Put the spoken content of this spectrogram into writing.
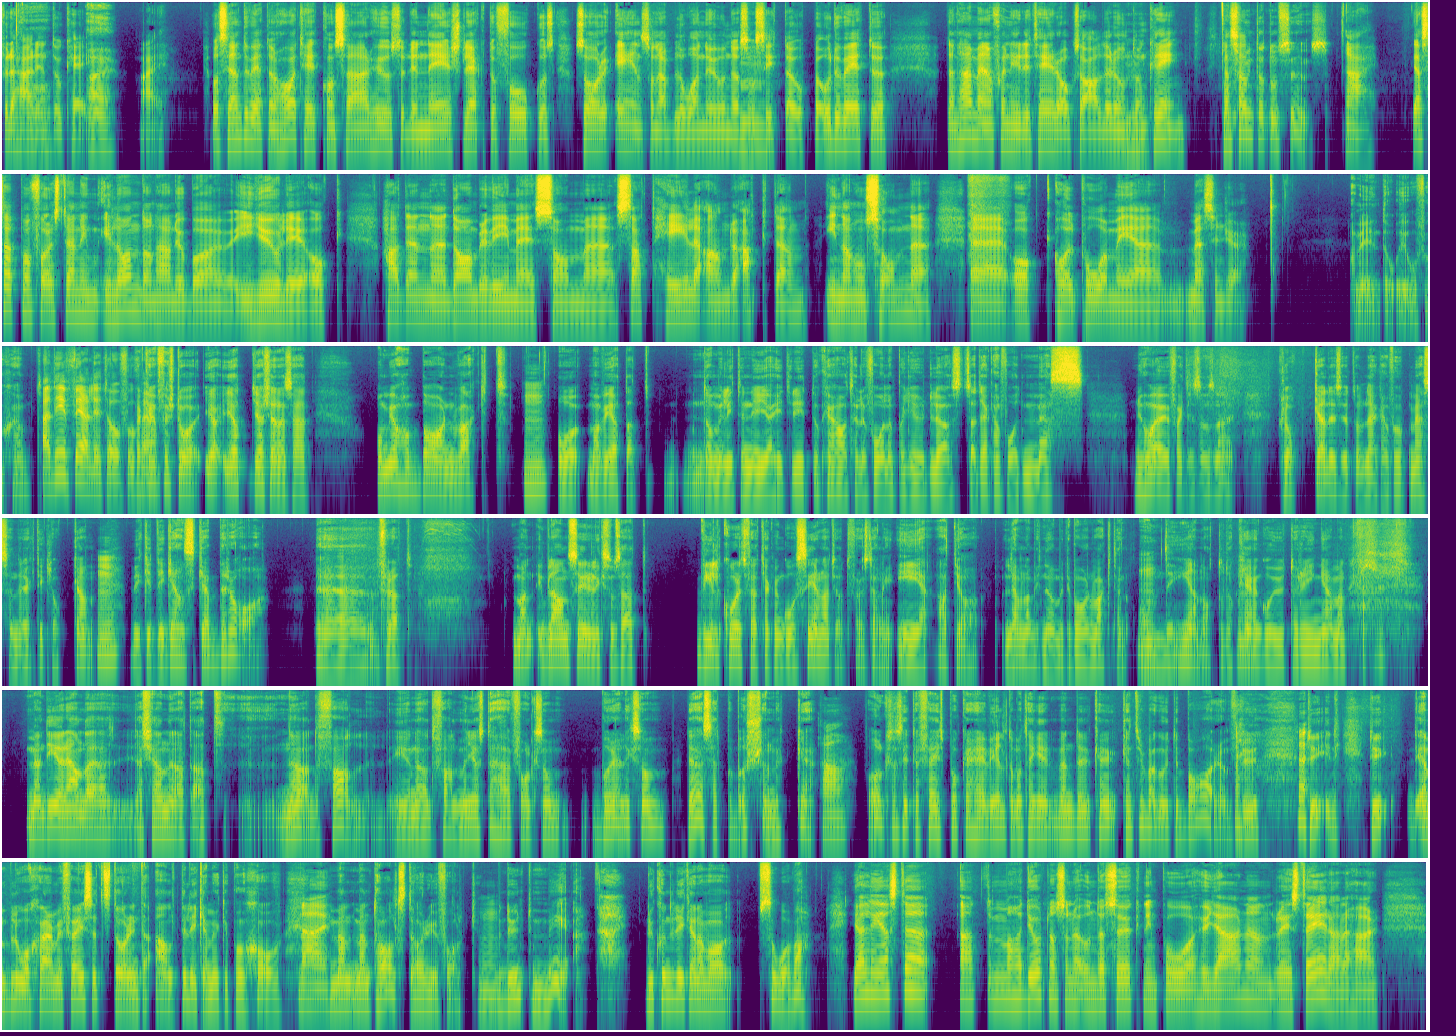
För det här är Ja. inte okej. Nej. Nej. Och sen du vet när du har ett helt konserthus och det är nersläckt och fokus, så har du en sån här blå nuna som Mm. sitter uppe. Och då vet du, den här människan irriterar också alla runt Mm. omkring. De Jag tror satt- inte att de syns. Nej. Jag satt på en föreställning i London här nu bara i juli och hade en eh, dam bredvid mig som uh, satt hela andra akten innan hon somnade eh, och höll på med Messenger. Det är inte oförskämt. Ja, det är väldigt Jag kan oförskämt. förstå, jag, jag, jag känner så här att om jag har barnvakt Mm. och man vet att de är lite nya hit och dit, då kan jag ha telefonen på ljudlöst så att jag kan få ett mess. Nu har jag ju faktiskt en sån här klocka dessutom, där jag kan få upp messen direkt i klockan, Mm. vilket är ganska bra. Eh, för att man, ibland så är det liksom så att villkoret för att jag kan gå och se den här teaterföreställningen är att jag lämnar mitt nummer till barnvakten Mm. om det är något och då kan Mm. jag gå ut och ringa. Men, men det är det enda jag, jag känner att, att nödfall är nödfall. Men just det här folk som börjar liksom, det har jag sett på börsen mycket. Ja. Folk som sitter och facebookar hej vilt och man tänker, men du, kan, kan inte du bara gå ut i baren? För du, du, du, en blå skärm i facet stör inte alltid lika mycket på en show. Nej. Men mentalt stör det ju folk. Mm. Men du är inte med. Nej. Du kunde lika gärna vara sova. Jag läste att man hade gjort någon sån här undersökning på hur hjärnan registrerar det här.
